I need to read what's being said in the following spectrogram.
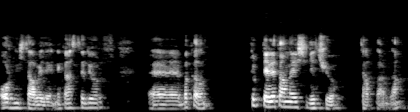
Orhun kitabelerini kastediyoruz. Ee, bakalım. Türk devlet anlayışı geçiyor kitaplarda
